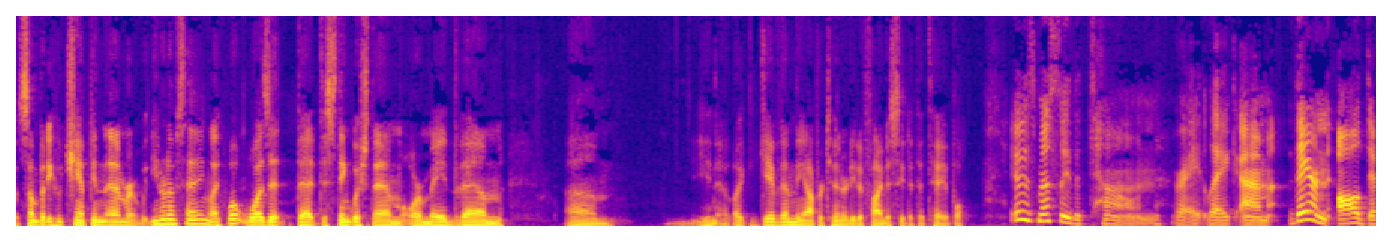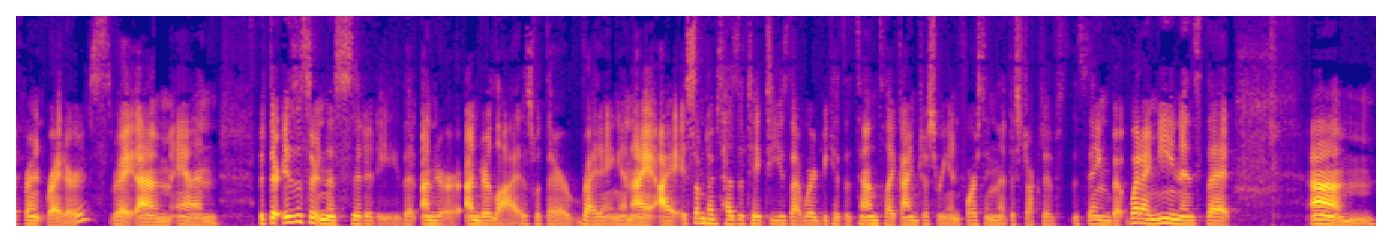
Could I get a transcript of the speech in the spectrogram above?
somebody who championed them or, you know what I'm saying? Like, what was it that distinguished them or made them, um, you know, like gave them the opportunity to find a seat at the table? It was mostly the tone, right? Like um, they are all different writers, right? Um, and but there is a certain acidity that under underlies what they're writing, and I, I sometimes hesitate to use that word because it sounds like I'm just reinforcing the destructive thing. But what I mean is that, um,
